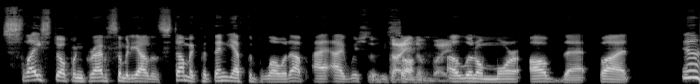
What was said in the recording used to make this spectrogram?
sliced open, grab somebody out of the stomach, but then you have to blow it up. I, I wish that we saw a little more of that, but yeah,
